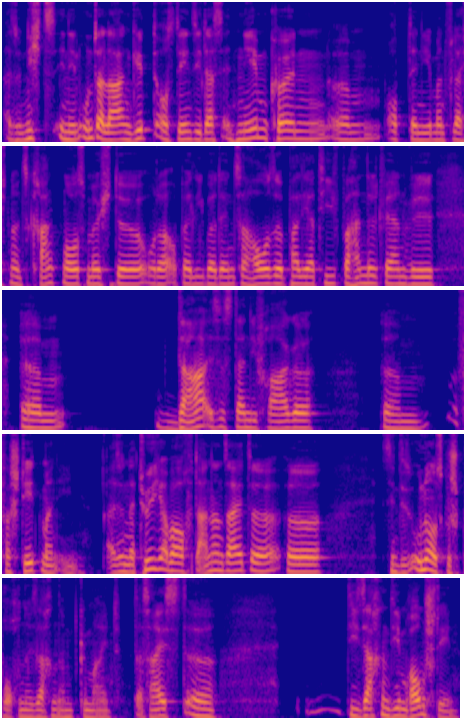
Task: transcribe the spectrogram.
also nichts in den Unterlagen gibt, aus denen sie das entnehmen können, ähm, ob denn jemand vielleicht noch ins Krankenhaus möchte oder ob er lieber denn zu Hause palliativ behandelt werden will. Ähm, da ist es dann die Frage, ähm, versteht man ihn? Also natürlich aber auf der anderen Seite äh, sind es unausgesprochene Sachen damit gemeint. Das heißt, äh, die Sachen, die im Raum stehen.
